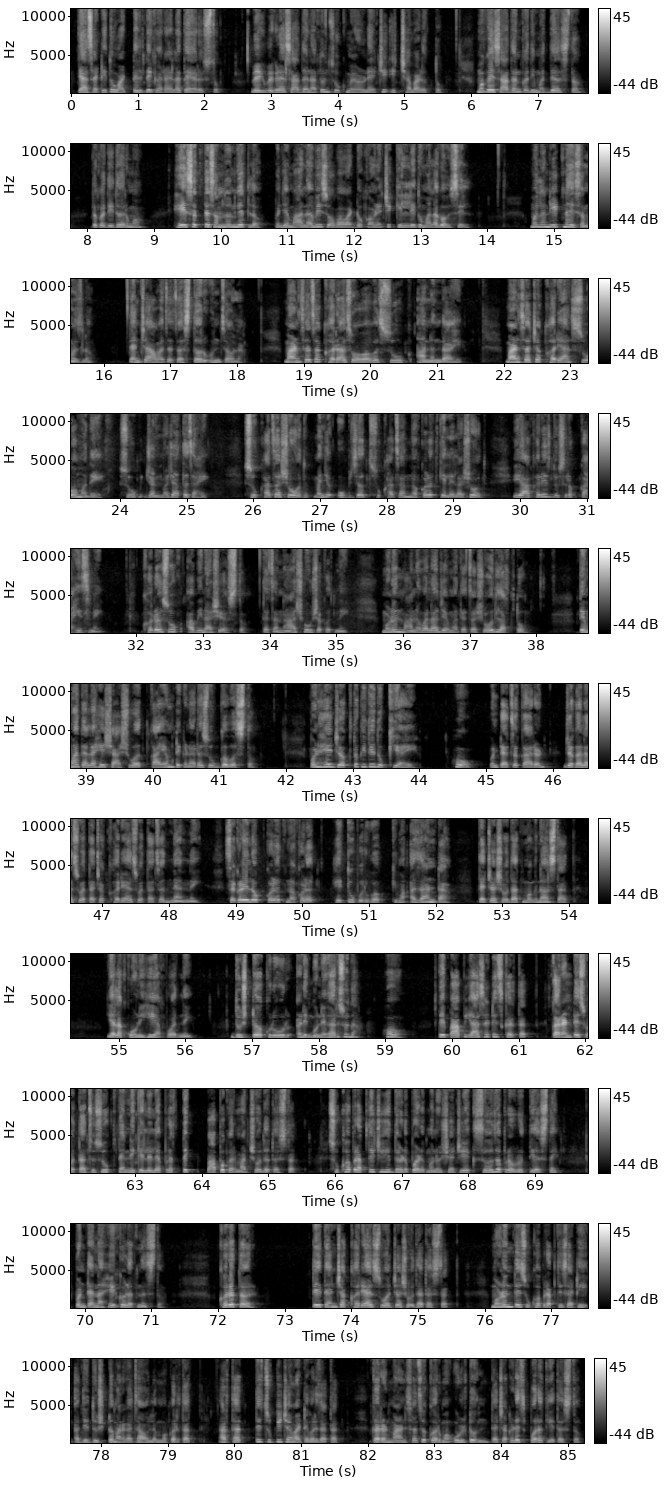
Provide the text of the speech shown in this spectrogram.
त्यासाठी तो वाटेल ते करायला तयार असतो. वेगवेगळ्या साधनातून सुख मिळवण्याची इच्छा बाळगतो. मग हे साधन कधी मध्य असतं तर कधी धर्म? हे सत्य समजून घेतलं म्हणजे मानवी स्वभावात डोकावण्याची किल्ली तुम्हाला गवसेल. मला नीट नाही समजलं. त्यांच्या आवाजाचा स्तर उंचावला. माणसाचा खरा स्वभाव सुख आनंद आहे. माणसाच्या खऱ्या स्वमध्ये सुख जन्मजातच आहे. सुखाचा शोध म्हणजे उपजत सुखाचा नकळत केलेला शोध याखेरीज दुसरं काहीच नाही. खरं सुख अविनाशी असतं. त्याचा नाश होऊ शकत नाही. म्हणून मानवाला जेव्हा त्याचा शोध लागतो तेव्हा त्याला हे शाश्वत कायम टिकणारं सुख गवसतं. पण हे जग तर किती दुःखी आहे. हो पण त्याचं कारण जगाला स्वतःच्या खऱ्या स्वतःचं ज्ञान नाही. सगळे लोक कळत नकळत हेतुपूर्वक किंवा अजाणता त्याच्या शोधात मग्न असतात. याला कोणीही अपवाद नाही. दुष्ट क्रूर आणि गुन्हेगारसुद्धा हो ते पाप यासाठीच करतात कारण ते स्वतःचं सुख त्यांनी केलेल्या प्रत्येक पापकर्मात शोधत असतात. सुखप्राप्तीची ही धडपड मनुष्याची एक सहज प्रवृत्ती असते पण त्यांना हे कळत नसतं. खरं तर ते त्यांच्या खऱ्या स्वच्या शोधात असतात. म्हणून ते सुखप्राप्तीसाठी आधी दुष्ट मार्गाचा अवलंब करतात अर्थात ते चुकीच्या वाटेवर जातात कारण माणसाचं कर्म उलटून त्याच्याकडेच परत येत असतं.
